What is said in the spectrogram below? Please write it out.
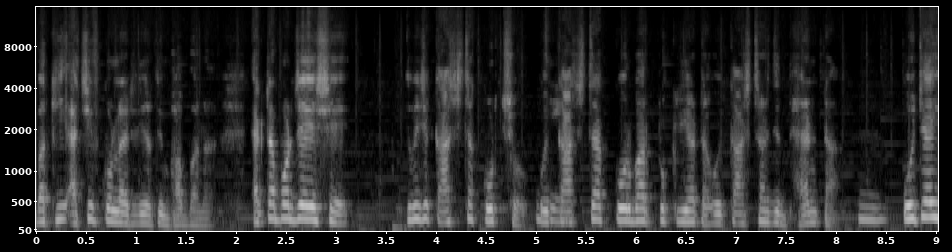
বা কি অ্যাচিভ করলা এটা নিয়ে তুমি ভাববা না। একটা পর্যায়ে এসে তুমি যে কাজটা করছ ওই কাজটা করবার প্রক্রিয়াটা ওই কাজটার যে ধ্যানটা. ওইটাই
